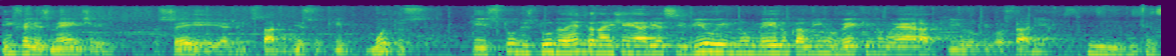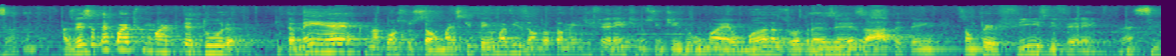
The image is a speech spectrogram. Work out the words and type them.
Infelizmente, eu sei, a gente sabe disso, que muitos que estudam, estudam, entram na engenharia civil e no meio do caminho vê que não era aquilo que gostaria. Uhum, exatamente. Às vezes até parte com uma arquitetura que também é na construção, mas que tem uma visão totalmente diferente no sentido, uma é humanas, outra é exata, tem, são perfis diferentes, né? Sim.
